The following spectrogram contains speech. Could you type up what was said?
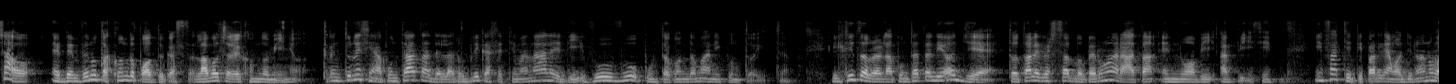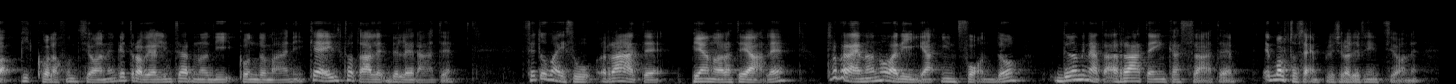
Ciao e benvenuto a Condo Podcast, la voce del condominio, 31esima puntata della rubrica settimanale di www.condomani.it. Il titolo della puntata di oggi è Totale versato per una rata e nuovi avvisi. Infatti ti parliamo di una nuova piccola funzione che trovi all'interno di Condomani, che è il totale delle rate. Se tu vai su rate piano rateale, troverai una nuova riga in fondo denominata rate incassate. È molto semplice la definizione.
